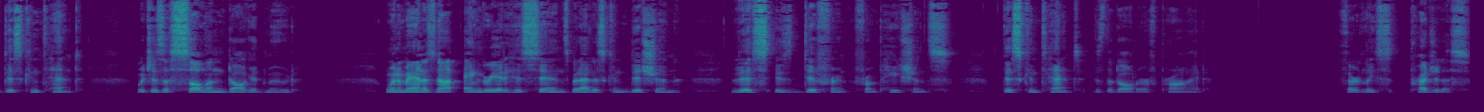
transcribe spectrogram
discontent, which is a sullen, dogged mood. When a man is not angry at his sins, but at his condition, this is different from patience. Discontent is the daughter of pride. Thirdly, prejudice,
